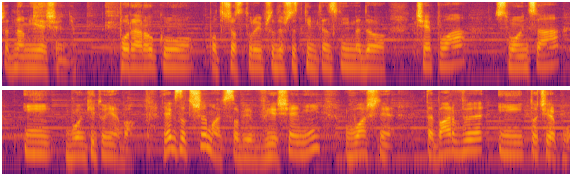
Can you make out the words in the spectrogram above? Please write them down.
Przed nami jesień, pora roku, podczas której przede wszystkim tęsknimy do ciepła, słońca i błękitu nieba. Jak zatrzymać sobie w jesieni właśnie te barwy i to ciepło?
